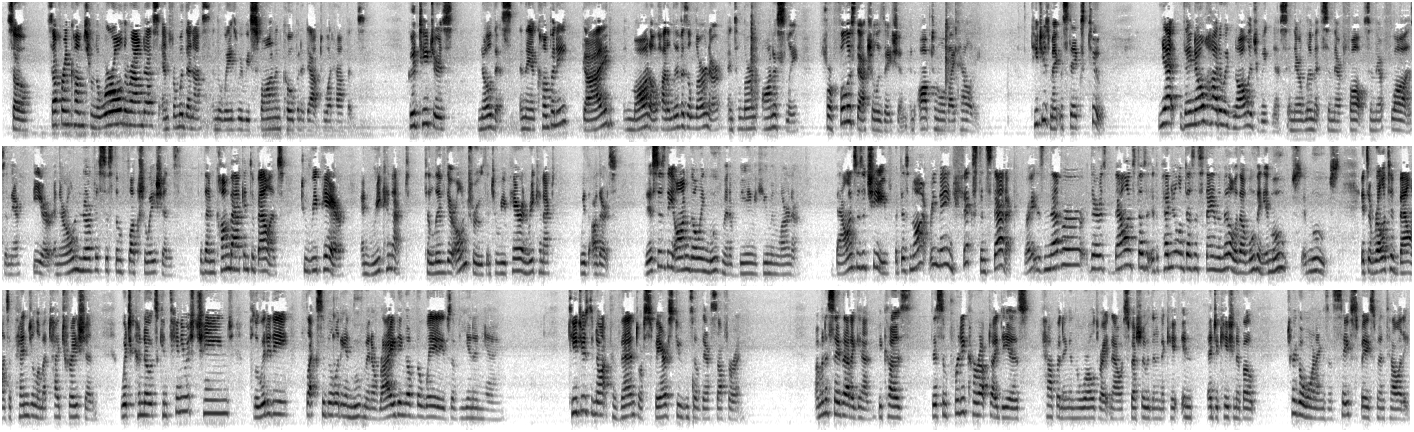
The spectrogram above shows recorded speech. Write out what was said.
So, suffering comes from the world around us and from within us and the ways we respond and cope and adapt to what happens. Good teachers know this, and they accompany, guide, and model how to live as a learner and to learn honestly for fullest actualization and optimal vitality. Teachers make mistakes too. Yet they know how to acknowledge weakness and their limits and their faults and their flaws and their fear and their own nervous system fluctuations to then come back into balance to repair and reconnect, to live their own truth and to repair and reconnect with others. This is the ongoing movement of being a human learner. Balance is achieved, but does not remain fixed and static, right? It's never, there's balance doesn't, the pendulum doesn't stay in the middle without moving. It moves, it moves. It's a relative balance, a pendulum, a titration, which connotes continuous change, fluidity, flexibility, and movement, a riding of the waves of yin and yang. Teachers do not prevent or spare students of their suffering. I'm going to say that again because there's some pretty corrupt ideas happening in the world right now, especially within in education about trigger warnings and safe space mentality.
